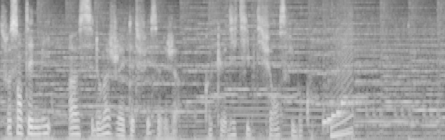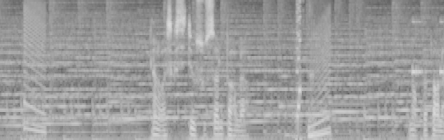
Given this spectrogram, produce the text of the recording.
60 ennemis. Ah, c'est dommage, je l'avais peut-être fait ça déjà. Quoique 10 types différents, ça fait beaucoup. Alors, est-ce que c'était au sous-sol par là? Non, pas par là.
